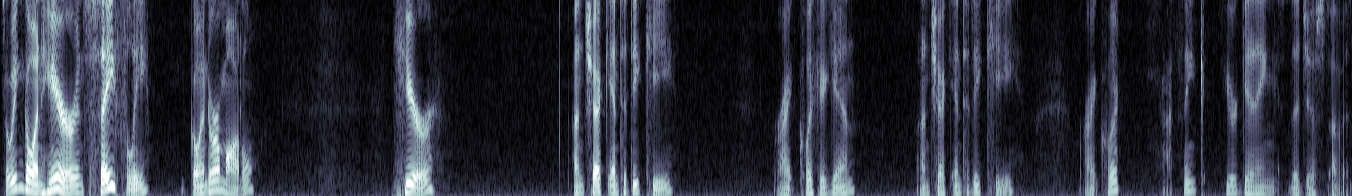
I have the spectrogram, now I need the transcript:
So we can go in here and safely go into our model. Here, uncheck entity key. Right click again. Uncheck entity key. Right click. I think you're getting the gist of it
